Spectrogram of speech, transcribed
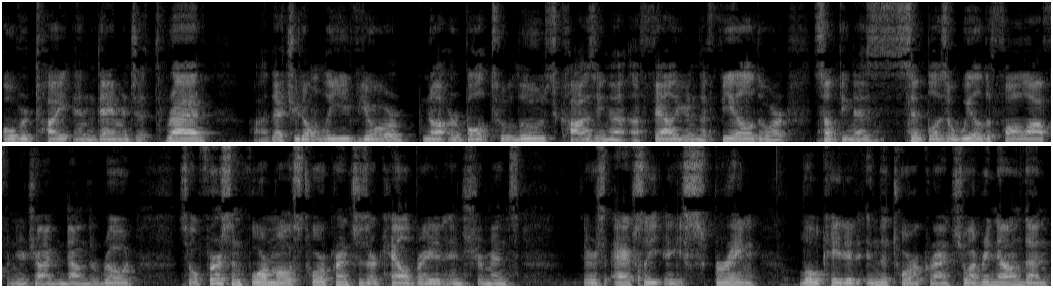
over tight and damage a thread, uh, that you don't leave your nut or bolt too loose, causing a, a, failure in the field or something as simple as a wheel to fall off when you're driving down the road. So first and foremost, torque wrenches are calibrated instruments. There's actually a spring located in the torque wrench. So every now and then,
